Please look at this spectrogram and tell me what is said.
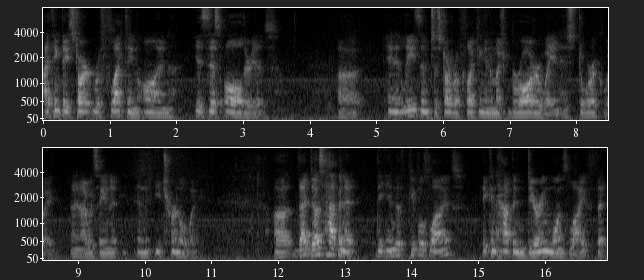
I think they start reflecting on: Is this all there is? Uh, and it leads them to start reflecting in a much broader way, in a historic way, and I would say in, a, in an eternal way. Uh, that does happen at the end of people's lives. It can happen during one's life that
